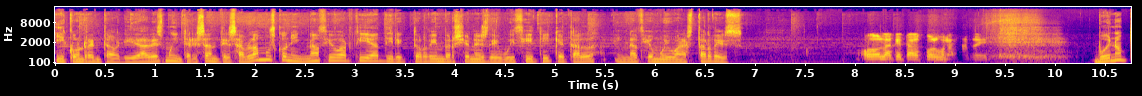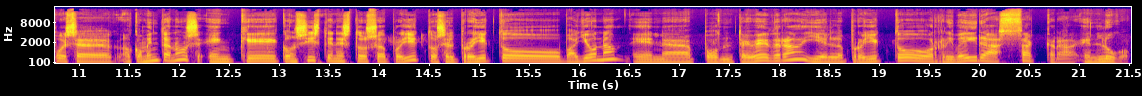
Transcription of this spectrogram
y con rentabilidades muy interesantes. Hablamos con Ignacio García, director de inversiones de WeCity. ¿Qué tal, Ignacio? Muy buenas tardes. Hola, ¿qué tal, Paul? Buenas tardes. Bueno, pues eh, coméntanos en qué consisten estos eh, proyectos. El proyecto Bayona en Pontevedra y el proyecto Ribeira Sacra en Lugo.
